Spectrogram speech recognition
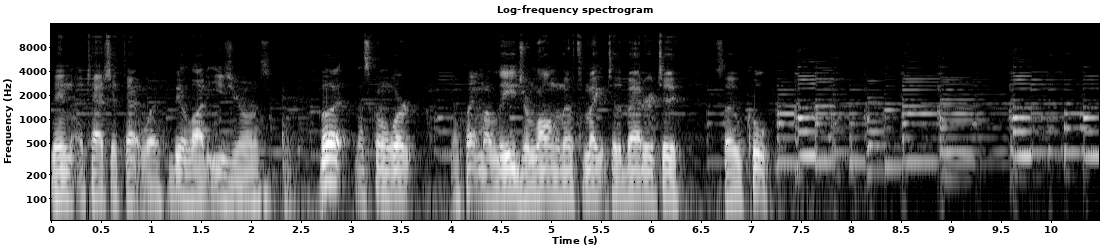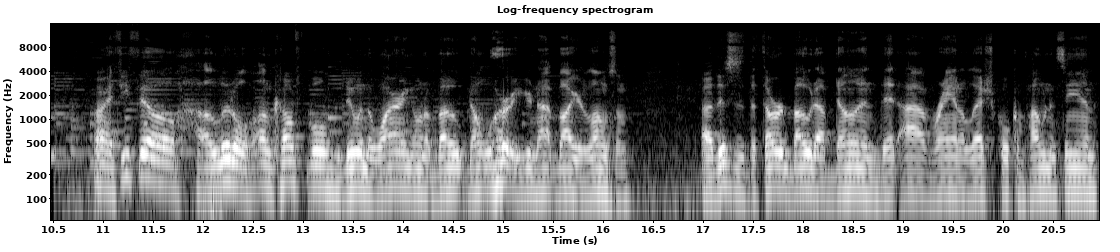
then attach it that way. It'll be a lot easier on us. But that's gonna work. I think my leads are long enough to make it to the battery too. So cool. All right, if you feel a little uncomfortable doing the wiring on a boat, don't worry, you're not by your lonesome. Uh, this is the third boat I've done that I've ran electrical components in,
